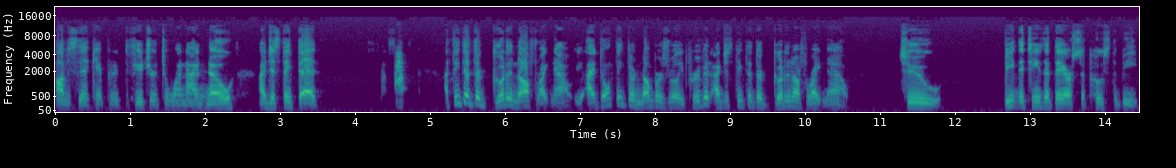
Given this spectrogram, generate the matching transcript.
obviously, I can't predict the future to when I know. I just think that I, I think that they're good enough right now. I don't think their numbers really prove it. I just think that they're good enough right now to beat the teams that they are supposed to beat.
